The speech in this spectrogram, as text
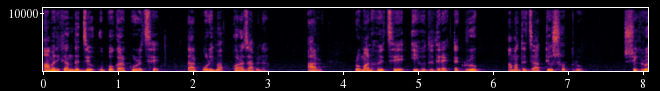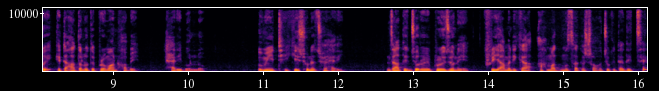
আমেরিকানদের যে উপকার করেছে, তার পরিমাপ করা যাবে না। আর প্রমাণ হয়েছে ইহুদিদের একটা গ্রুপ, আমাদের জাতীয় শত্রু। শীঘ্রই এটা আদালতে প্রমাণ হবে, হ্যারি বলল। তুমি ঠিকই শুনেছ, হ্যারি। জাতির জরুরি প্রয়োজনে ফ্রি আমেরিকা আহমদ মুসাকে সহযোগিতা দিচ্ছে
